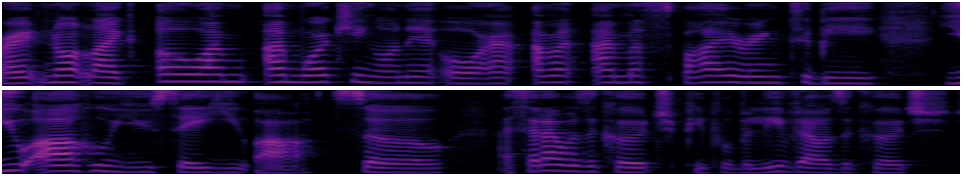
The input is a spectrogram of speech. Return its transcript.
right? Not like oh i'm i'm working on it or i'm i'm aspiring to be you are who you say you are. So i said i was a coach. People believed i was a coach.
